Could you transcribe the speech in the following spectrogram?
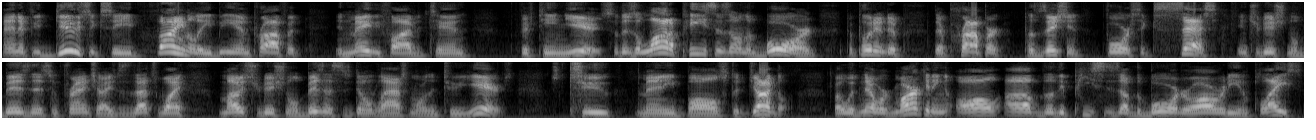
And if you do succeed, finally be in profit in maybe 5 to 10, 15 years. So there's a lot of pieces on the board to put into their proper position for success in traditional business and franchises. That's why most traditional businesses don't last more than two years. There's too many balls to juggle. But with network marketing, all of the, the pieces of the board are already in place.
